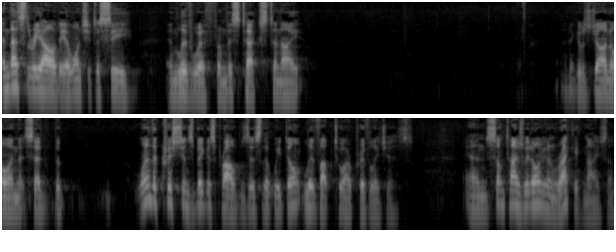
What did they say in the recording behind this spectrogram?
And that's the reality I want you to see and live with from this text tonight. Think it was John Owen that said the, one of the Christians' biggest problems is that we don't live up to our privileges. And sometimes we don't even recognize them,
